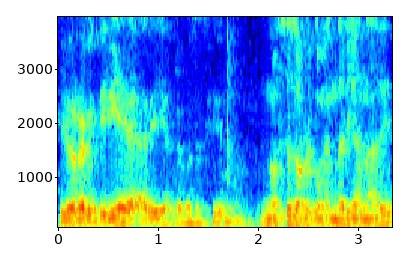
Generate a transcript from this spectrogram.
¿Y lo repetiría? ¿Haría otra cosa así? No se lo recomendaría a nadie.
